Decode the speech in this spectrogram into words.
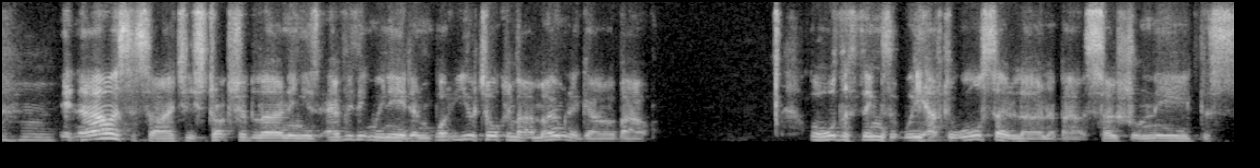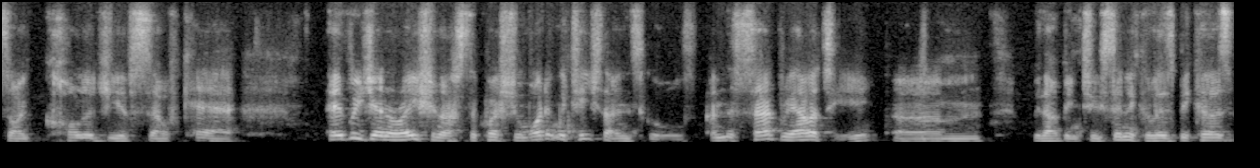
Mm-hmm. In our society, structured learning is everything we need. And what you were talking about a moment ago about all the things that we have to also learn about social need, the psychology of self care. Every generation asks the question, why don't we teach that in schools? And the sad reality, um, without being too cynical, is because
